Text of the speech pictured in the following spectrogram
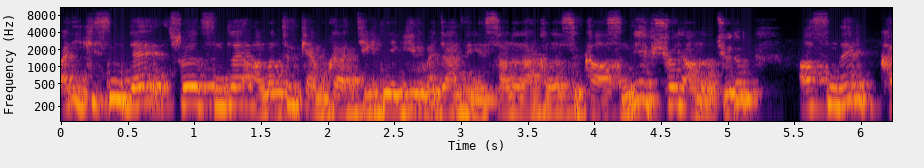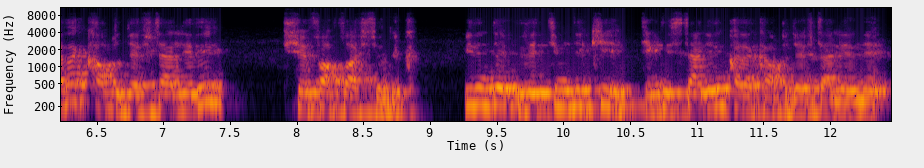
Ben ikisini de sonrasında anlatırken bu kadar tekniğe girmeden insanların aklına nasıl kalsın diye şöyle anlatıyorum. Aslında hep kara kaplı defterleri şeffaflaştırdık. Birinde üretimdeki teknisyenlerin kara kaplı defterlerini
